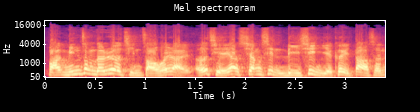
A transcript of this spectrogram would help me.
把民众的热情找回来，而且要相信理性也可以大声。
